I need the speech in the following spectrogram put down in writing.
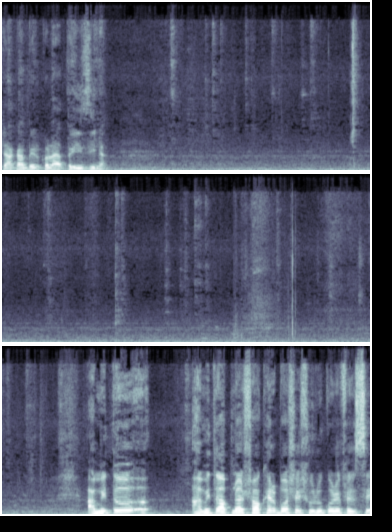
টাকা বের করা এত ইজি না। আমি তো আমি তো আপনার শখের বসে শুরু করে ফেলছি।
